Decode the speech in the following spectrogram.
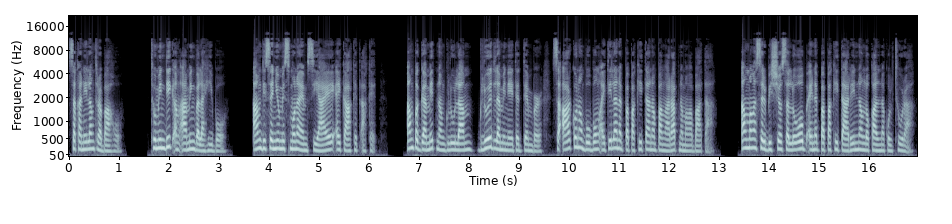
sa kanilang trabaho. Tumindig ang aming balahibo. Ang disenyo mismo na MCI ay kakit-akit. Ang paggamit ng glulam, glued laminated timber, sa arko ng bubong ay tila nagpapakita ng pangarap ng mga bata. Ang mga serbisyo sa loob ay nagpapakita rin ng lokal na kultura.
